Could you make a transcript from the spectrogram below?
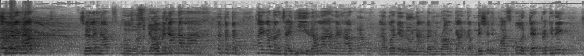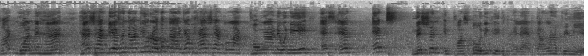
เชิญเลยครับ เชิญเลยครับโอ้โหสุดยอดลงไปนั่งด้านล่าง ให้กำลังใจพี่อยู่ด้านล่างนะครับ ครับผม แล้วก็เดี๋ยวดูหนังไปพร้อมๆกันกับ Mission Impossible Dead Reckoning Part 1 นะฮะแฮชแท็กเดียวเท่านั้นที่เราต้องการครับแฮชแท็กหลักของงานในวันนี้ SFX Mission Impossible นี่คือ Thailand Gala Premier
